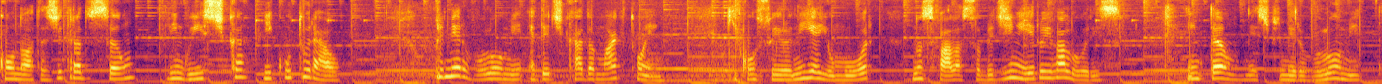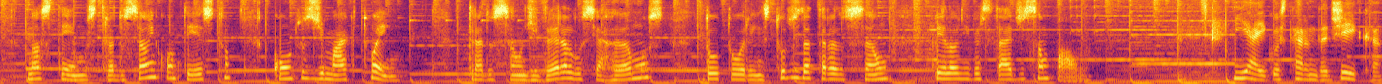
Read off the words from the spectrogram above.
com notas de tradução, linguística e cultural. O primeiro volume é dedicado a Mark Twain, que, com sua ironia e humor, nos fala sobre dinheiro e valores. Então, neste primeiro volume, nós temos tradução em contexto, contos de Mark Twain, tradução de Vera Lúcia Ramos, doutora em Estudos da Tradução pela Universidade de São Paulo. E aí, gostaram da dica?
